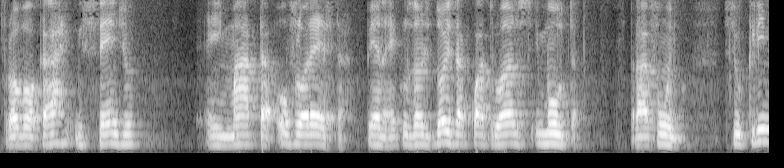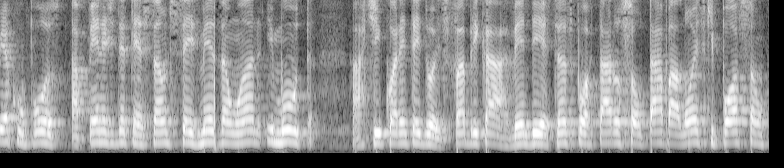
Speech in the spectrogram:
Provocar incêndio em mata ou floresta. Pena, reclusão de 2 a 4 anos e multa. Parágrafo único. Se o crime é culposo, a pena de detenção de 6 meses a 1 ano e multa. Artigo 42. Fabricar, vender, transportar ou soltar balões que possam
